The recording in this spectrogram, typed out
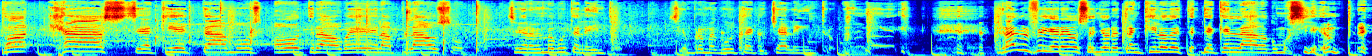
Podcast. Y aquí estamos otra vez, el aplauso. Señora, a mí me gusta el intro. Siempre me gusta escuchar el intro. Raúl Figuereo, señores, tranquilo de, este- de aquel lado, como siempre.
